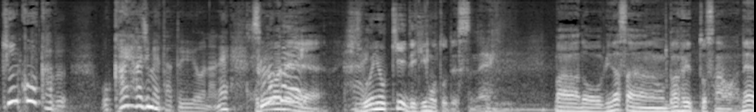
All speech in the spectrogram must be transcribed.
金鉱株を買い始めたというようなね、これはね、非常に大きい出来事ですね。まあ、あの皆さん、バフェットさんはね、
